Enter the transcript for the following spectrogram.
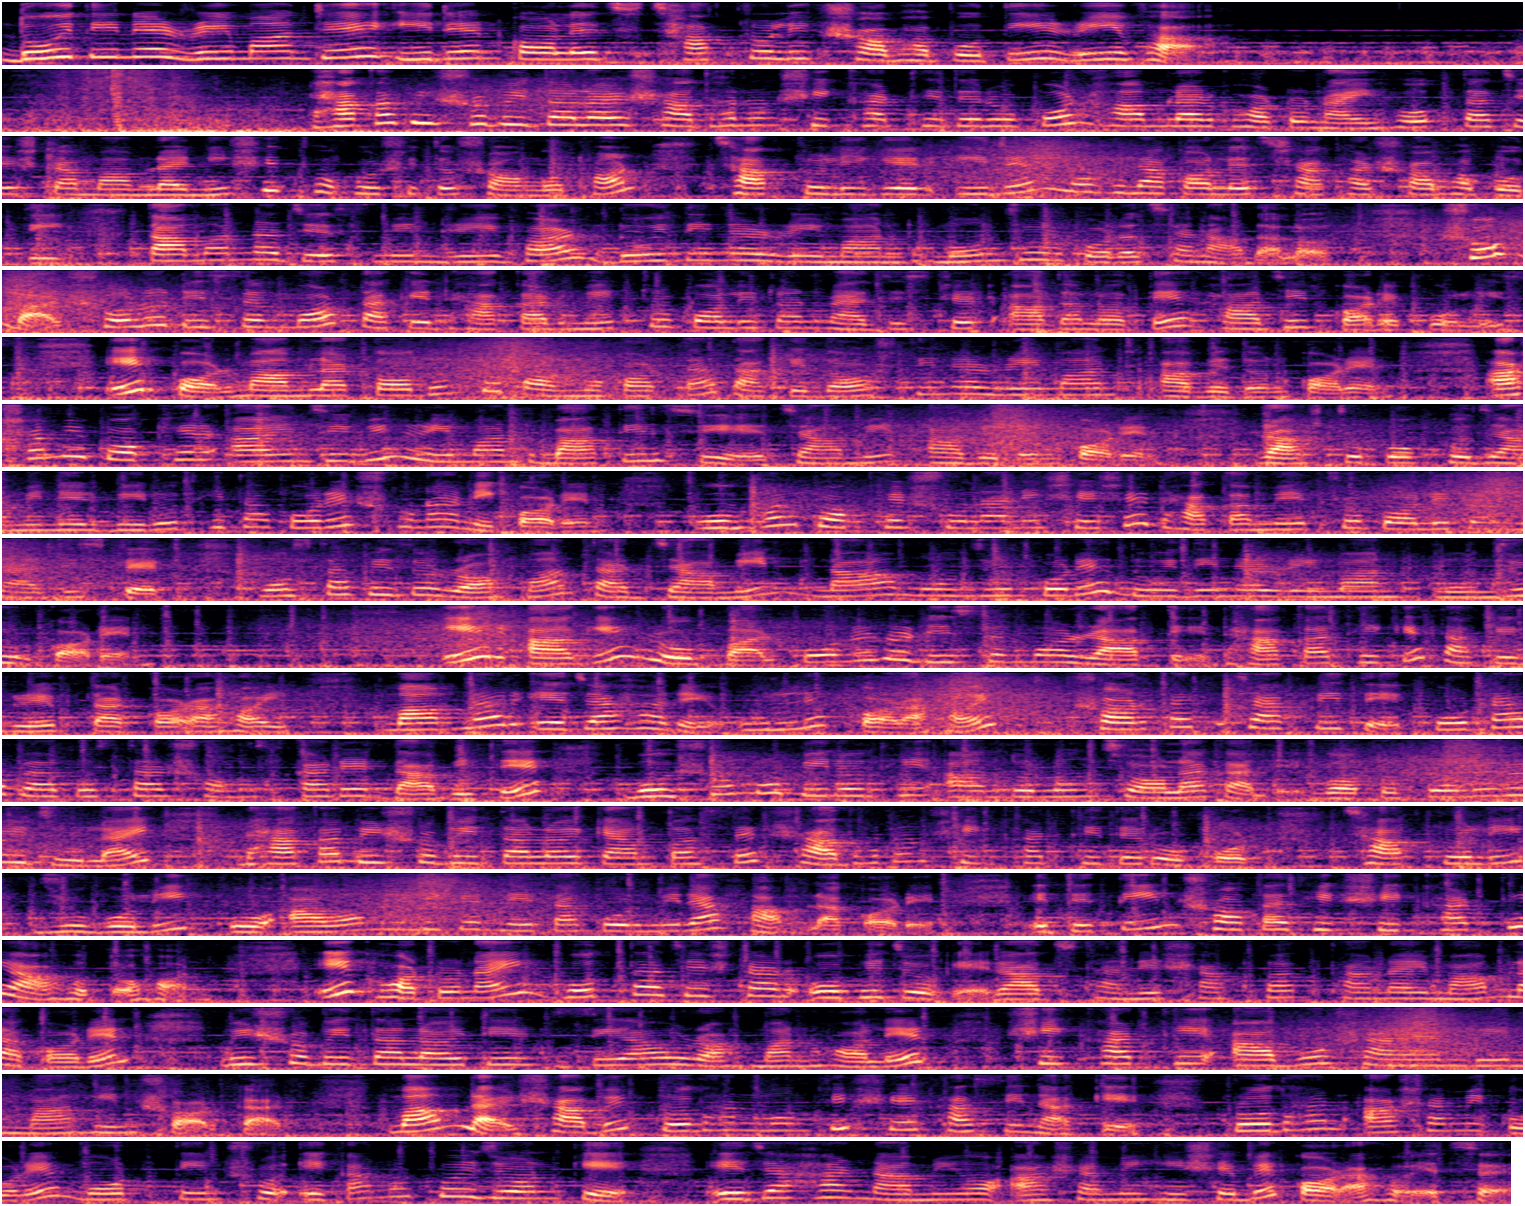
দুই দিনের রিমান্ডে ইডেন কলেজ ছাত্রলীগ সভাপতি রিভা। ঢাকা বিশ্ববিদ্যালয়ের সাধারণ শিক্ষার্থীদের উপর হামলার ঘটনায় হত্যা চেষ্টা মামলায় নিষিদ্ধ ঘোষিত সংগঠন ছাত্রলীগের ইডেন মহিলা কলেজ শাখার সভাপতি তামান্না জেসমিন রিভার দুই দিনের রিমান্ড মঞ্জুর করেছেন আদালত। সোমবার ষোলো ডিসেম্বর তাকে ঢাকার মেট্রোপলিটন ম্যাজিস্ট্রেট আদালতে হাজির করে পুলিশ। এরপর মামলার তদন্ত কর্মকর্তা তাকে দশ দিনের রিমান্ড আবেদন করেন। আসামি পক্ষের আইনজীবী রিমান্ড বাতিল চেয়ে জামিন আবেদন করেন। রাষ্ট্রপক্ষ জামিনের বিরোধিতা করে শুনানি করেন। উভয় পক্ষের শুনানি শেষে ঢাকা মেট্রোপলিটন ম্যাজিস্ট্রেট মোস্তাফিজুর রহমান তার জামিন না মঞ্জুর করে দুই দিনের রিমান্ড মঞ্জুর করেন। এর আগে রোববার পনেরো ডিসেম্বর রাতে ঢাকা থেকে তাকে গ্রেপ্তার করা হয়। মামলার এজাহারে উল্লেখ করা হয়, সরকারি চাকরিতে কোটা ব্যবস্থার সংস্কারের দাবিতে বৈষম্য বিরোধী আন্দোলন চলাকালে গত পনেরোই জুলাই ঢাকা বিশ্ববিদ্যালয় ক্যাম্পাসের সাধারণ শিক্ষার্থীদের ওপর ছাত্রলীগ, যুবলীগ ও আওয়ামী লীগের নেতাকর্মীরা হামলা করে। এতে তিন শতাধিক শিক্ষার্থী আহত হন। এ ঘটনায় হত্যা চেষ্টার অভিযোগে রাজধানীর শাহবাগ থানায় মামলা করেন বিশ্ববিদ্যালয়টির জিয়াউর রহমান হলের শিক্ষার্থী আবু সায়ান বিন মাহিন সরকার। মামলায় সাবেক প্রধানমন্ত্রী শেখ হাসিনাকে প্রধান আসামি করে মোট তিনশো একানব্বই জনকে এজাহার নামীয় আসামি হিসেবে করা হয়েছে।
